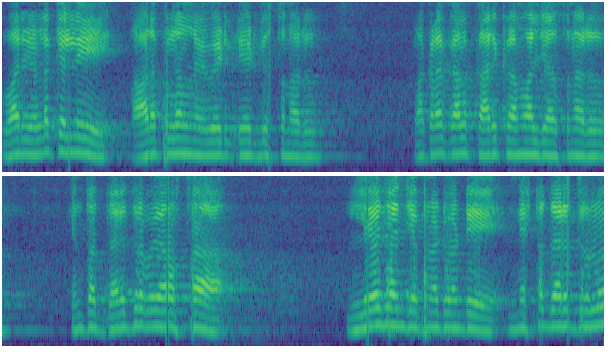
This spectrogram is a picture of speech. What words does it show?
వారి ఇళ్ళకెళ్ళి ఆడపిల్లల్ని వేడి ఏడిపిస్తున్నారు. రకరకాల కార్యక్రమాలు చేస్తున్నారు. ఇంత దరిద్ర వ్యవస్థ లేదని చెప్పినటువంటి నిష్ఠ దరిద్రులు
